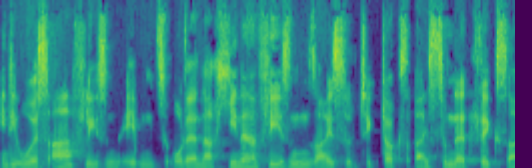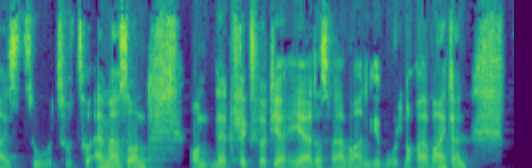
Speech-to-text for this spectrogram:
in die USA fließen, eben zu, oder nach China fließen, sei es zu TikTok, sei es zu Netflix, sei es zu, zu, zu Amazon. Und Netflix wird ja eher das Werbeangebot noch erweitern, äh,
